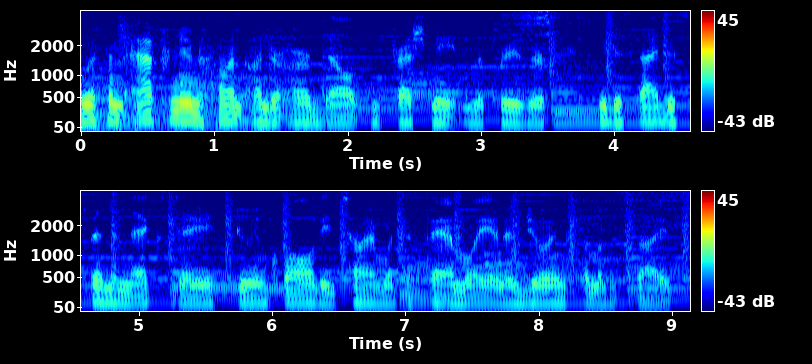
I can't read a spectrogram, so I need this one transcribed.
With an afternoon hunt under our belt and fresh meat in the freezer, we decide to spend the next day doing quality time with the family and enjoying some of the sights.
